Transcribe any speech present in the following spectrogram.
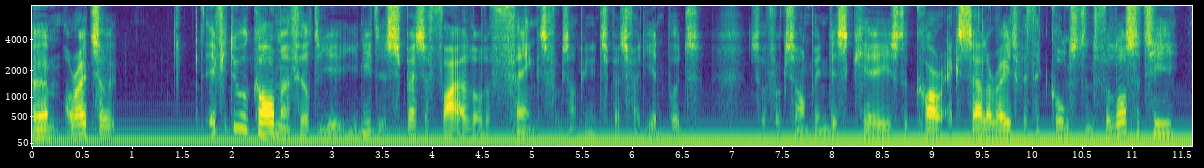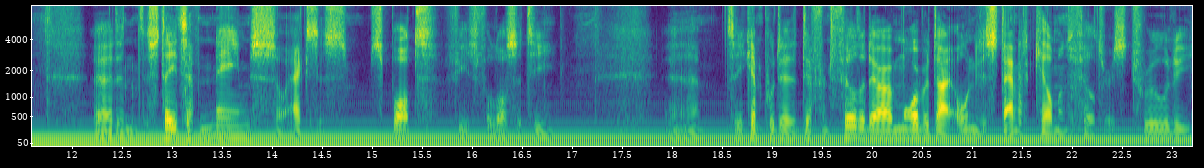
Um, alright so if you do a Kalman filter, you, you need to specify a lot of things. For example, you need to specify the input. So for example, in this case, the car accelerates with a constant velocity. Uh, then the states have names, so x is spot, v is velocity. Um, so you can put a different filter. There are more, but I, only the standard Kalman filter is truly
